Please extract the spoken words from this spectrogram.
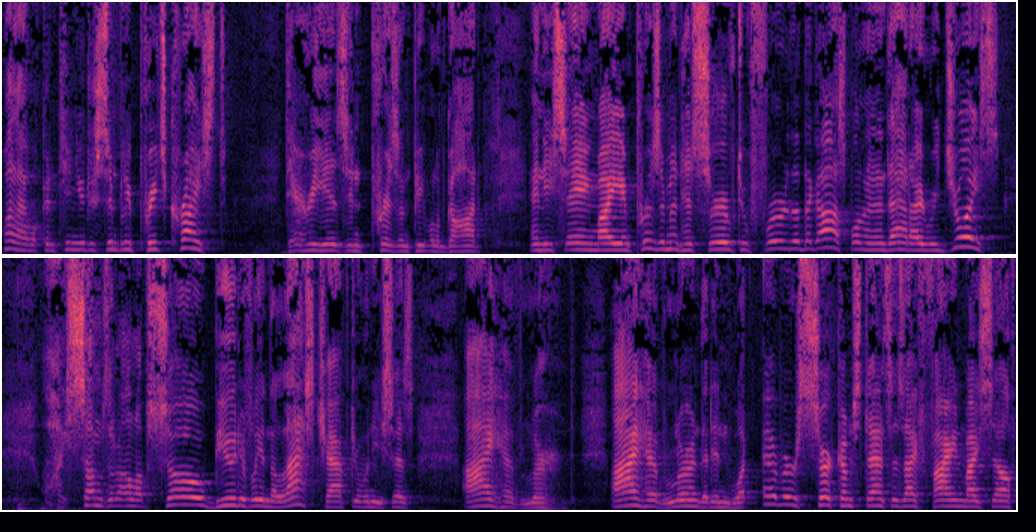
well, I will continue to simply preach Christ. There he is in prison, people of God. And he's saying, My imprisonment has served to further the gospel, and in that I rejoice. Oh, he sums it all up so beautifully in the last chapter when he says, I have learned. I have learned that in whatever circumstances I find myself,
